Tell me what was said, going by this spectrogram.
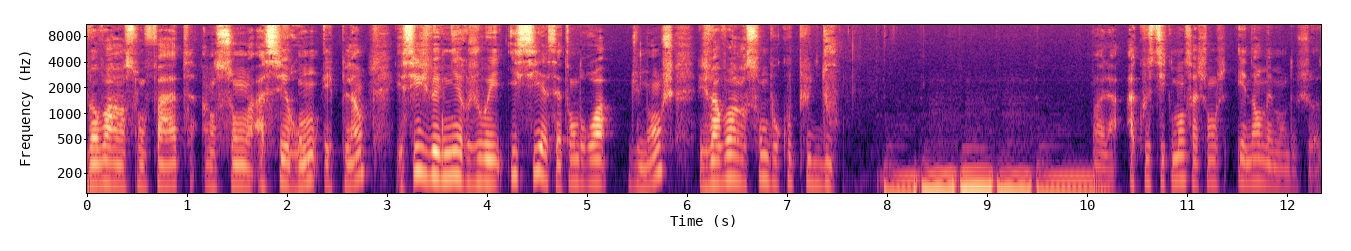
je vais avoir un son fat, un son assez rond et plein. Et si je vais venir jouer ici à cet endroit du manche, je vais avoir un son beaucoup plus doux. Voilà, acoustiquement ça change énormément de choses.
